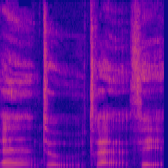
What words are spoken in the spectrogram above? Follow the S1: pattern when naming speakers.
S1: Un, deux, trois, vier.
